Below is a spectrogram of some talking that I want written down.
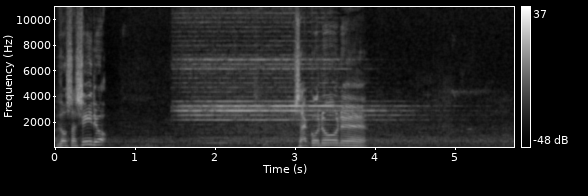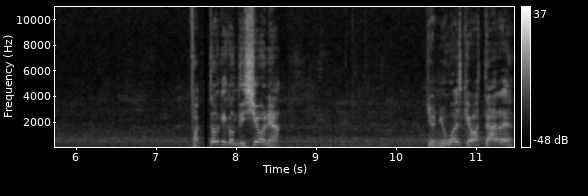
2 a 0. Ya con un eh, factor que condiciona. Y un Newells que va a estar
